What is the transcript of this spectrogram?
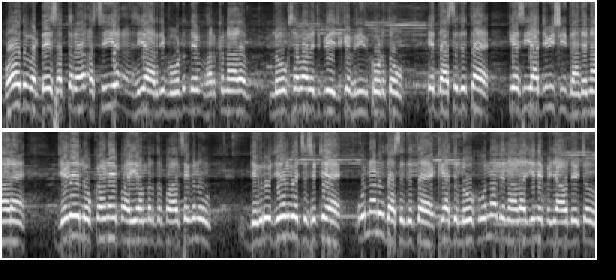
ਬਹੁਤ ਵੱਡੇ 70 80 ਹਜ਼ਾਰ ਦੀ ਵੋਟ ਦੇ ਫ਼ਰਕ ਨਾਲ ਲੋਕ ਸਭਾ ਵਿੱਚ ਭੇਜ ਕੇ ਫਰੀਦਕੋਟ ਤੋਂ ਇਹ ਦੱਸ ਦਿੱਤਾ ਹੈ ਕਿ ਅਸੀਂ ਅੱਜ ਵੀ ਸ਼ਹੀਦਾਂ ਦੇ ਨਾਲ ਹੈ। ਜਿਹੜੇ ਲੋਕਾਂ ਨੇ ਭਾਈ ਅੰਮ੍ਰਿਤਪਾਲ ਸਿੰਘ ਨੂੰ ਡਿਗਰੂ ਜੇਲ੍ਹ ਵਿੱਚ ਸਿੱਟਿਆ ਹੈ, ਉਹਨਾਂ ਨੂੰ ਦੱਸ ਦਿੱਤਾ ਹੈ ਕਿ ਅੱਜ ਲੋਕ ਉਹਨਾਂ ਦੇ ਨਾਲ ਆ ਜਿਹਨੇ ਪੰਜਾਬ ਦੇ ਵਿੱਚੋਂ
